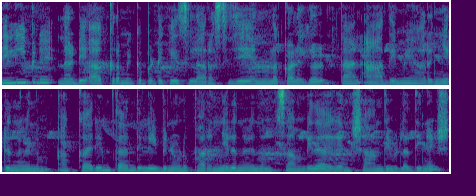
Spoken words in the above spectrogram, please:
ദിലീപിനെ നടി ആക്രമിക്കപ്പെട്ട കേസിൽ അറസ്റ്റ് ചെയ്യാനുള്ള കളികൾ താൻ ആദ്യമേ അറിഞ്ഞിരുന്നുവെന്നും അക്കാര്യം താൻ ദിലീപിനോട് പറഞ്ഞിരുന്നുവെന്നും സംവിധായകൻ ശാന്തിവിള ദിനേശ്.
